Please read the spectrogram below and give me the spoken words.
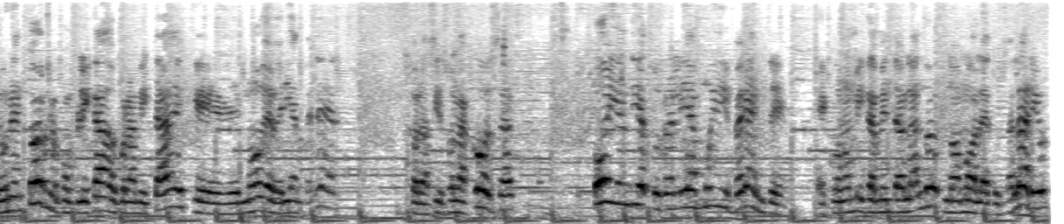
de un entorno complicado, con amistades que no deberían tener, pero así son las cosas. Hoy en día tu realidad es muy diferente, económicamente hablando, no vamos a hablar de tu salario,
